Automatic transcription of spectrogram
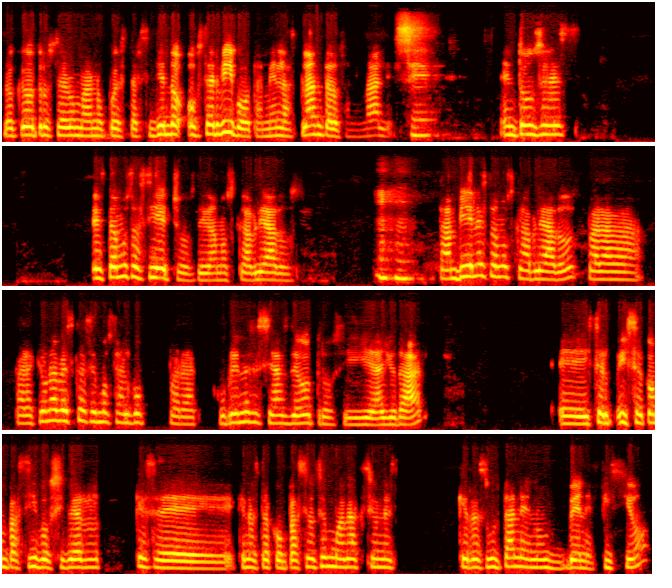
lo que otro ser humano puede estar sintiendo o ser vivo, también las plantas, los animales. Sí. Entonces, estamos así hechos, digamos, cableados. También estamos cableados para, para que una vez que hacemos algo para cubrir necesidades de otros y ayudar, eh, y, ser, y ser compasivos y ver que, se, que nuestra compasión se mueve a acciones que resultan en un beneficio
